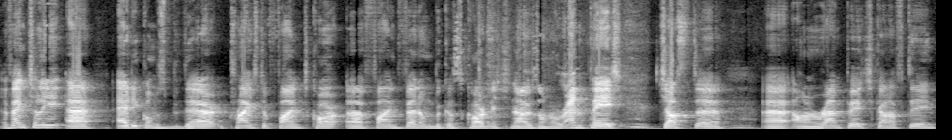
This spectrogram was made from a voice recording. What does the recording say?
eventually uh, Eddie comes there, tries to find Car- uh, find Venom because Carnage now is on a rampage, just uh, uh, on a rampage kind of thing.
